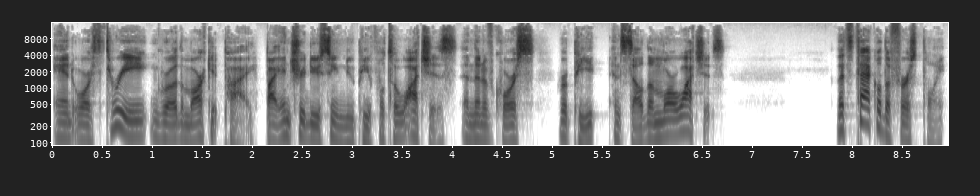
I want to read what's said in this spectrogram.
and or three, grow the market pie by introducing new people to watches, and then of course, repeat and sell them more watches. Let's tackle the first point,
